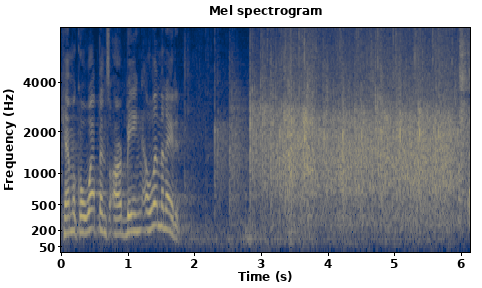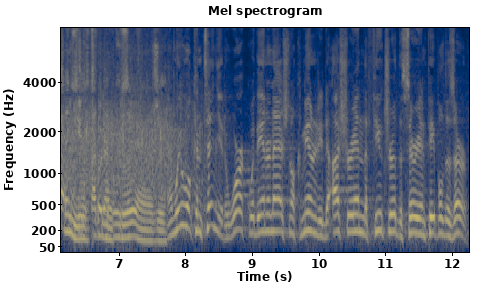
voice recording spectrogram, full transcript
chemical weapons are being eliminated. And use nuclear. And we will continue to work with the international community to usher in the future the Syrian people deserve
